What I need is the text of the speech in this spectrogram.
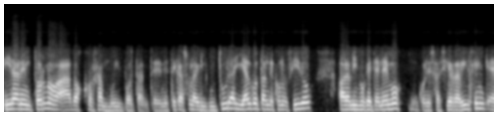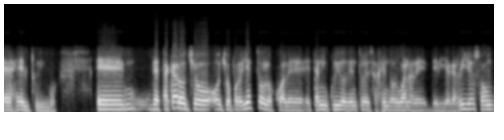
giran en torno a dos cosas muy importantes. En este caso la agricultura y algo tan desconocido ahora mismo que tenemos con esa Sierra Virgen, que es el turismo. Eh, destacar ocho, ocho proyectos, los cuales están incluidos dentro de esa agenda urbana de, Villacarrillo. Son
